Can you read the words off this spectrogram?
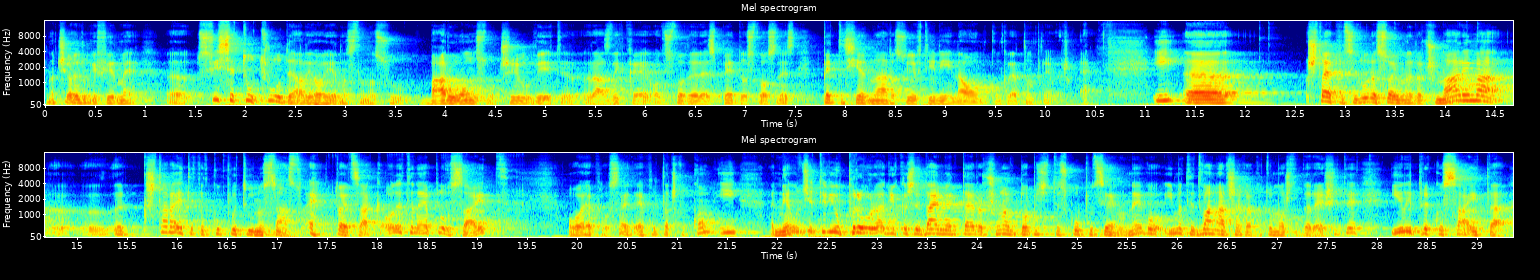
Znači, ove druge firme, svi se tu trude, ali ove jednostavno su, bar u ovom slučaju, vidite, razlika je od 195 do 180, 15.000 dinara su jeftiniji na ovom konkretnom primjeru. E. I šta je procedura s ovim računarima, šta radite kad kupujete u inostranstvu? E, to je caka. Odete na Apple sajt, ovo je Apple sajt, apple.com i ne uđete vi u prvu radnju i kažete daj me taj računar, dobit ćete skupu cenu, nego imate dva načina kako to možete da rešite, ili preko sajta,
